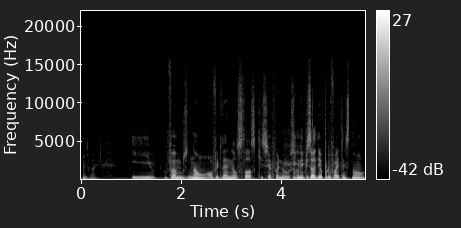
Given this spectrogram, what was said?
Muito bem. E vamos não ouvir Daniel Sloss, que isso já foi no segundo episódio. Aproveitem se não,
